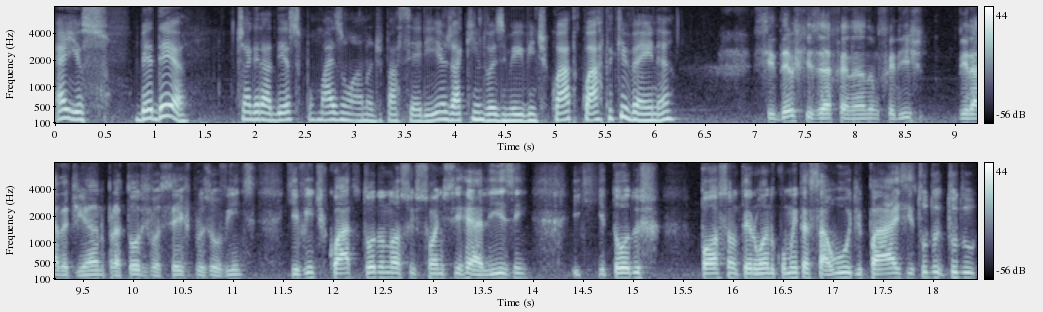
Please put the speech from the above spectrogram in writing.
É isso. BD, te agradeço por mais um ano de parceria, já que em 2024, quarta que vem, né? Se Deus quiser, Fernanda, um feliz virada de ano para todos vocês, para os ouvintes. Que 24 todos os nossos sonhos se realizem e que todos possam ter um ano com muita saúde, paz e tudo, tudo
